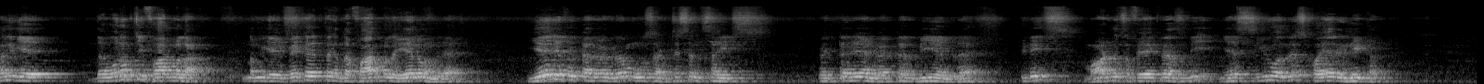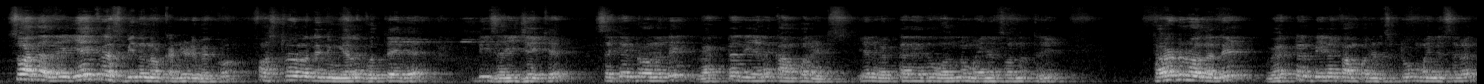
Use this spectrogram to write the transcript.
ಅಲ್ಲಿಗೆ ದ ಒರಚಿ ಫಾರ್ಮುಲಾ ನಮಗೆ ಬೇಕಾಗಿರ್ತಕ್ಕಂಥ ಫಾರ್ಮುಲಾ ಏನು ಅಂದರೆ, area to a whose whose sides vector A and vector B ಅಂದರೆ it is modulus of A cross B S U ಅಂದರೆ ಸ್ಕ್ವಯರ್ ಯೂನಿಟ್ ಅಂತ. ಸೊ ಹಾಗಾದರೆ ಎ ಕ್ರಾಸ್ ಬಿನ ನಾವು ಕಂಡುಹಿಡಬೇಕು. ಫಸ್ಟ್ ರೋನಲ್ಲಿ ನಿಮಗೆಲ್ಲ ಗೊತ್ತೇ ಇದೆ it is I J K second ರೋನಲ್ಲಿ ವೆಕ್ಟರ್ ಏನ ಕಾಂಪೋನೆಂಟ್ಸ್ ಏನು ವೆಕ್ಟರ್ ಇದು one minus one three third row ನಲ್ಲಿ ವೆಕ್ಟರ್ b ನ components two minus seven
